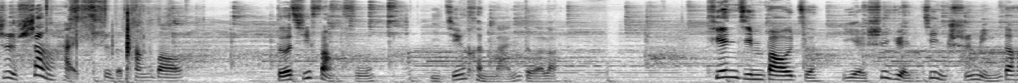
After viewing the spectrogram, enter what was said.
制上海式的汤包，得其仿佛已经很难得了。天津包子也是远近驰名的，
